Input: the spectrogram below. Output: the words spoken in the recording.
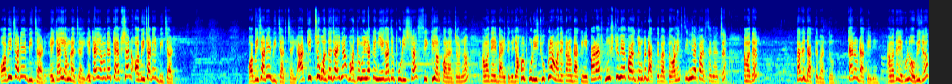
অবিচারের বিচার এটাই আমরা চাই। এটাই আমাদের ক্যাপশন অবিচারের বিচার। অবিচারের বিচার চাই। আর কিচ্ছু বলতে চাই না। ভদ্রমহিলাকে নিয়ে গেছে পুলিশরা সিকিওর করার জন্য আমাদের এই বাড়ি থেকে। যখন পুলিশ ঢুকলো আমাদের কেন ডাকেনি? পাড়া মুষ্টি মেয়ে কয়েকজনকে ডাকতে পারতো। অনেক সিনিয়র পার্সন আছে আমাদের তাদের ডাকতে পারতো। কেন ডাকেনি? আমাদের এগুলো অভিযোগ,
